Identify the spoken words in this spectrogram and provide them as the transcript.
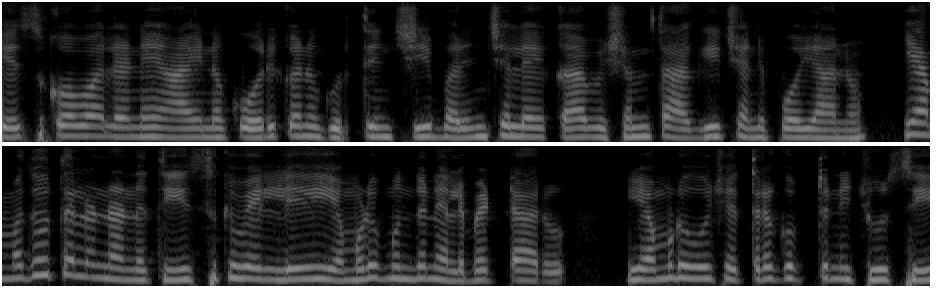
చేసుకోవాలనే ఆయన కోరికను గుర్తించి భరించలేక విషం తాగి చనిపోయాను. యమదూతలు నన్ను తీసుకువెళ్ళి యముడి ముందు నిలబెట్టారు. యముడు చిత్రగుప్తుని చూసి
